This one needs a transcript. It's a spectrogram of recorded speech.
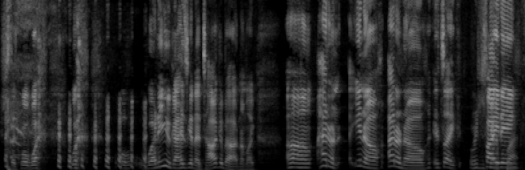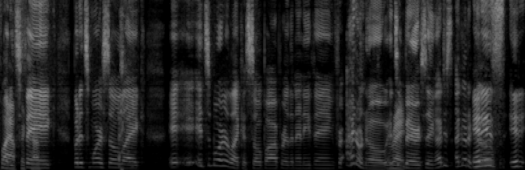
She's like, well, what, what, what are you guys gonna talk about? And I'm like, um, I don't, you know, I don't know. It's like fighting, fly- fly but it's cuff. fake. But it's more so like, it, it- it's more like a soap opera than anything. For I don't know, it's Right. embarrassing. I just, I gotta go. It is it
